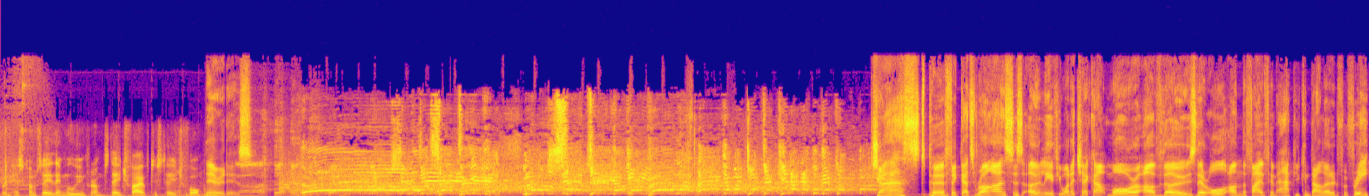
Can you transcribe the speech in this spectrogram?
When Eskom say they're moving from stage 5 to stage 4. There it is. Oh! Just perfect. That's wrong answers only. If you want to check out more of those, they're all on the 5FM app. You can download it for free.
